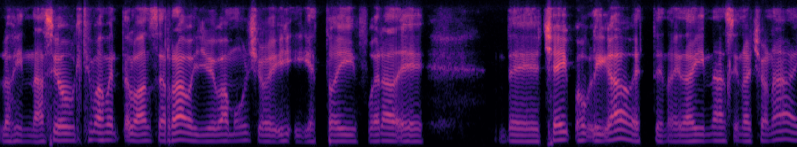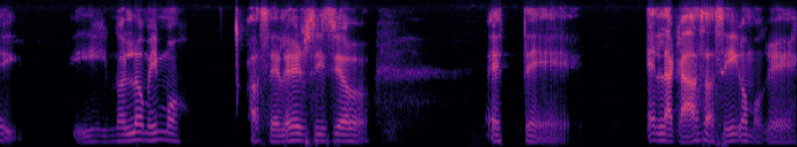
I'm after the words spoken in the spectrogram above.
Los gimnasios últimamente los han cerrado y yo iba mucho y, estoy fuera de, de shape obligado, este, no he ido al gimnasio, no he hecho nada y, y no es lo mismo hacer ejercicio este en la casa, así como que.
